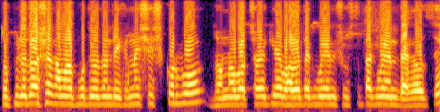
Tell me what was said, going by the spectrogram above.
তো প্রিয় দর্শক আমরা প্রতিবেদনটা এখানে শেষ করব। ধন্যবাদ সবাইকে ভালো থাকবেন সুস্থ থাকবেন। দেখা হচ্ছে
